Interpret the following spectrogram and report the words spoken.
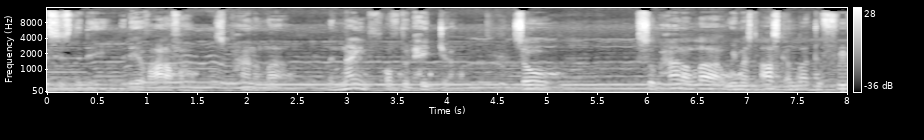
this is the day, the day of Arafah, subhanallah, the ninth of Dhul Hijjah. So, subhanallah, we must ask Allah to free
